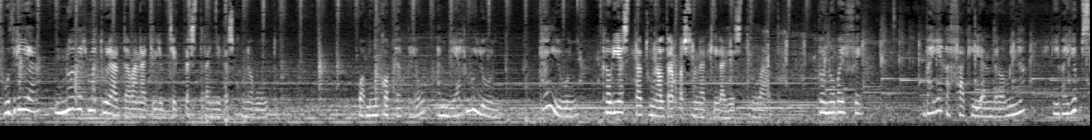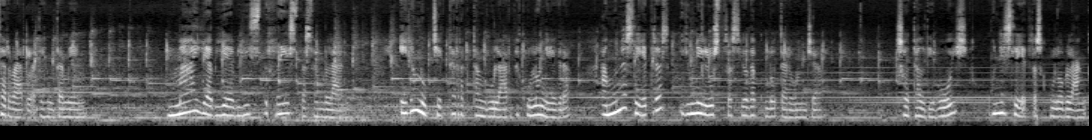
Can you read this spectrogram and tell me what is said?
podria no haver-me aturat davant aquell objecte estrany i desconegut. O amb un cop de peu enviar-lo lluny, tan lluny que hauria estat una altra persona qui l'hagués trobat. Però no ho vaig fer. Vaig agafar aquella andròmina i vaig observar-la atentament. Mai havia vist res de semblant. Era un objecte rectangular de color negre amb unes lletres i una il·lustració de color taronja. Sota el dibuix, unes lletres color blanc.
